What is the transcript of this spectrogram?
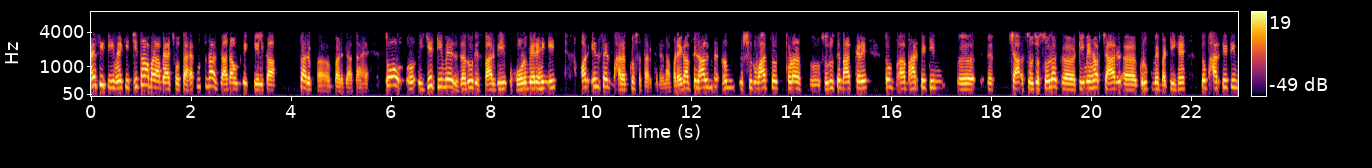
ऐसी टीम है कि जितना बड़ा मैच होता है, उतना ज़्यादा उनके खेल का स्तर बढ़ जाता है। तो ये टीमें ज़रूर इस बार भी होड़ में रहेंगी। और इनसे भारत को सतर्क रहना पड़ेगा। फ़िलहाल हम शुरुआत तो थोड़ा, शुरू से बात करें तो भारतीय टीम जो सोलह टीमें हैं और चार ग्रुप में बटी हैं तो भारतीय टीम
